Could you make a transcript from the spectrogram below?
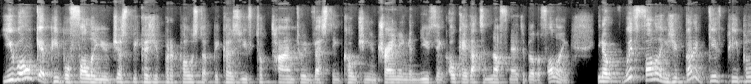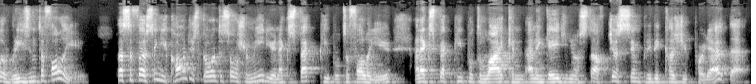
You won't get people follow you just because you put a post up because you've took time to invest in coaching and training and you think, okay, that's enough now to build a following. You know, with followings, you've got to give people a reason to follow you. That's the first thing. You can't just go into social media and expect people to follow you and expect people to like and, and engage in your stuff just simply because you put it out there.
